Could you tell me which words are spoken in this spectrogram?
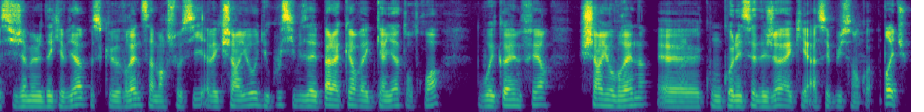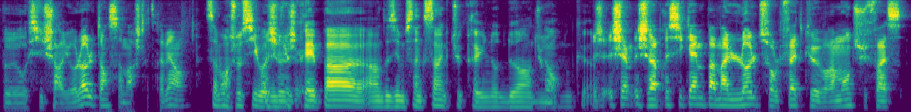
si jamais le deck est viable, parce que Vren, ça marche aussi avec Chariot. Du coup, si vous n'avez pas la curve avec Kaya tour 3, vous pouvez quand même faire Chariot Vren, euh, qu'on connaissait déjà et qui est assez puissant. quoi. Après, tu peux aussi chariot Lolt, hein, ça marche très très bien. hein. Ça marche aussi, ouais, je- tu je- ne crées pas un deuxième 5-5, tu crées une autre 2-1, tu Non. vois. Donc, euh, J'apprécie quand même pas mal Lolt sur le fait que vraiment tu fasses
